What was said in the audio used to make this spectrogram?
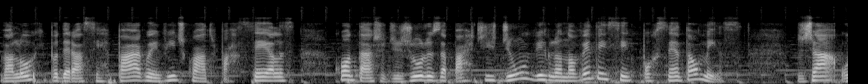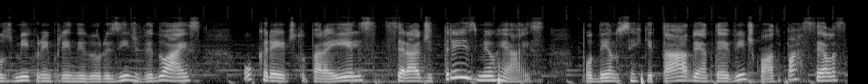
valor que poderá ser pago em 24 parcelas com taxa de juros a partir de 1,95% ao mês. Já os microempreendedores individuais, o crédito para eles será de 3 mil reais, podendo ser quitado em até 24 parcelas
